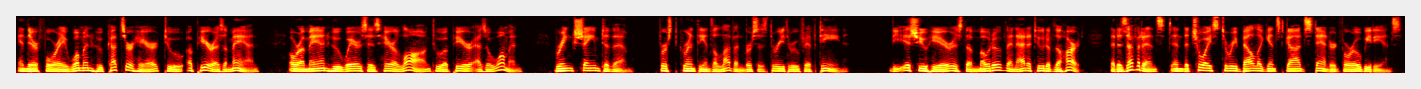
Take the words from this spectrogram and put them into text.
and therefore a woman who cuts her hair to appear as a man, or a man who wears his hair long to appear as a woman, brings shame to them. 1 Corinthians 11 verses 3 through 15. The issue here is the motive and attitude of the heart that is evidenced in the choice to rebel against God's standard for obedience.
